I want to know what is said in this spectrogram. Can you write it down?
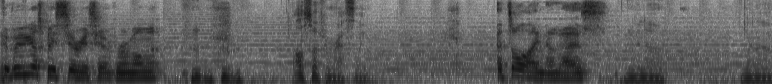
If we just be serious here for a moment. also from wrestling. That's all I know, guys. I know. I know.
